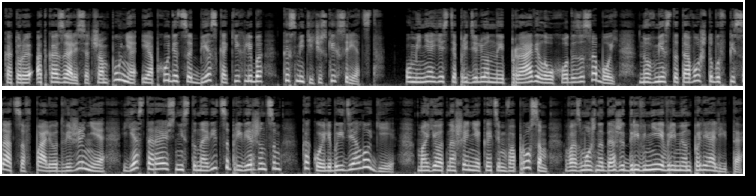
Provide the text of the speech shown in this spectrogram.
которые отказались от шампуня и обходятся без каких-либо косметических средств. У меня есть определенные правила ухода за собой, но вместо того, чтобы вписаться в палеодвижение, я стараюсь не становиться приверженцем какой-либо идеологии. Мое отношение к этим вопросам, возможно, даже древнее времен палеолита.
